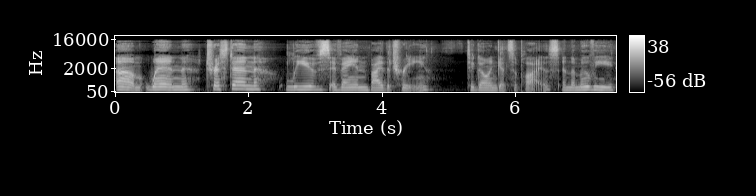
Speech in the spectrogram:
Um, when Tristan leaves Yvaine by the tree to go and get supplies. and the movie,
